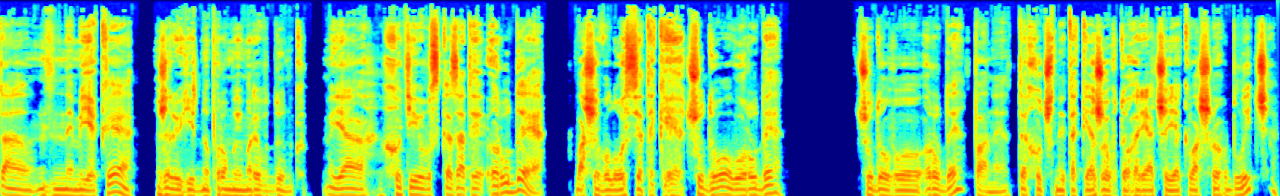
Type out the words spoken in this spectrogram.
Та не м'яке, жалюгідно промимрив Дунк. Я хотів сказати руде, Ваше волосся таке чудово руде. Чудово руде, пане, та хоч не таке жовто гаряче, як ваше обличчя?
